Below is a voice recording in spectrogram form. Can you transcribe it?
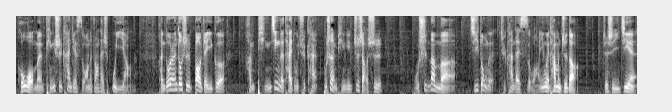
和我们平时看见死亡的状态是不一样的。很多人都是抱着一个很平静的态度去看，不是很平静，至少是不是那么激动的去看待死亡，因为他们知道这是一件，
